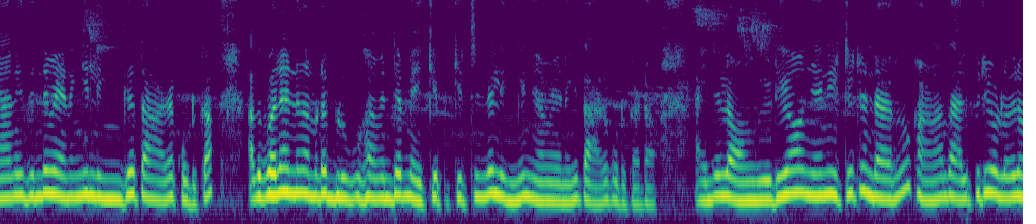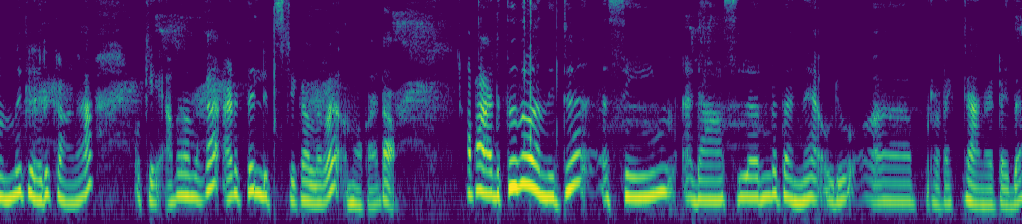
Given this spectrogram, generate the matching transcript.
ഞാൻ ഇതിന്റെ വേണമെങ്കിൽ ലിങ്ക് താഴെ കൊടുക്കാം. അതുപോലെ തന്നെ നമ്മുടെ ബ്ലൂ ഹവന്റെ മേക്കപ്പ് കിറ്റിന്റെ ലിങ്ക് ഞാൻ വേണമെങ്കിൽ താഴെ കൊടുക്കാം കേട്ടോ. അതിന്റെ ലോങ് വീഡിയോ ഞാൻ ഇട്ടിട്ടുണ്ടായിരുന്നു. കാണാൻ താല്പര്യമുള്ളവരൊന്ന് കയറി കാണുക. ഓക്കെ അപ്പോൾ നമുക്ക് അടുത്ത ലിപ്സ്റ്റിക് കളർ നോക്കാം കേട്ടോ. അപ്പോൾ അടുത്തത് വന്നിട്ട് സെയിം ഡാസ്ലറിന്റെ തന്നെ ഒരു പ്രൊഡക്റ്റാണ് കേട്ടോ ഇത്.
